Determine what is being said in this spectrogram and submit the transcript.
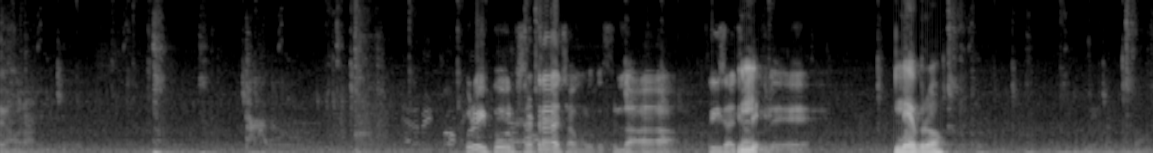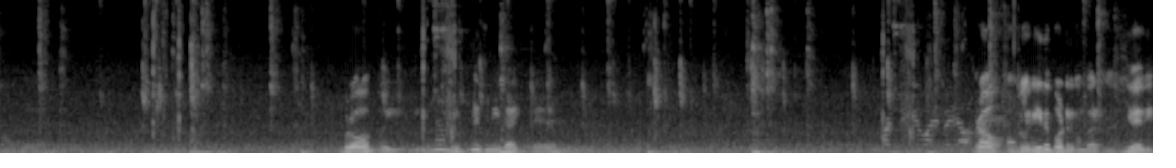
ஏன் வரானுங்க ப்ரோ இப்போ ஒரு ஸ்டட்டரா ஆச்சா உங்களுக்கு? ஃபுல்லா ஃப்ரீஸ் ஆச்சு இல்ல. இல்லையே ப்ரோ ப்ரோ என்ன இப்படி ஃப்ரீஸ் ஆயிடுச்சு ப்ரோ உங்களுக்கு இது போட்டிருக்கேன் பாருங்க யூஏவி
